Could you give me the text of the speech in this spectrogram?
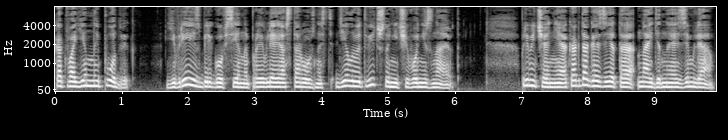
как военный подвиг. Евреи из берегов Сена, проявляя осторожность, делают вид, что ничего не знают. Примечание. Когда газета «Найденная земля»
